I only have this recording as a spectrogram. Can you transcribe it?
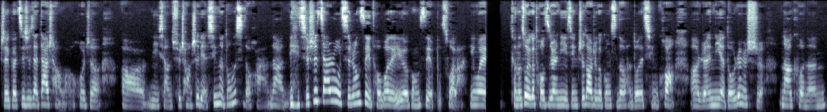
这个继续在大厂了，或者呃你想去尝试点新的东西的话，那你 其实加入其中自己投过的一个公司也不错啦。因为可能作为一个投资人，你已经知道这个公司的很多的情况，啊人你也都认识，那可能。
